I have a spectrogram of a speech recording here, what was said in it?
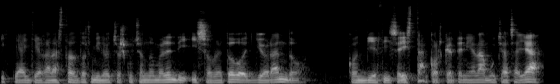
Y ya llegar hasta el 2008 escuchando Melendi y sobre todo llorando con 16 tacos que tenía la muchacha ya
